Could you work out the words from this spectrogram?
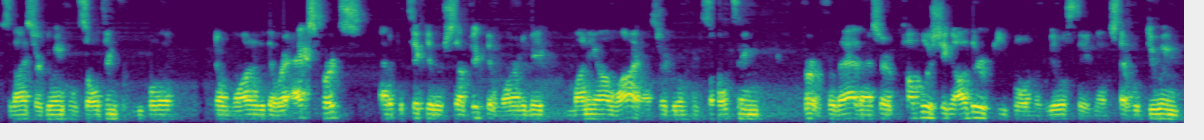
So then I started doing consulting for people that wanted, that were experts at a particular subject that wanted to make money online. I started doing consulting for, for that, and I started publishing other people in the real estate niche that were doing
